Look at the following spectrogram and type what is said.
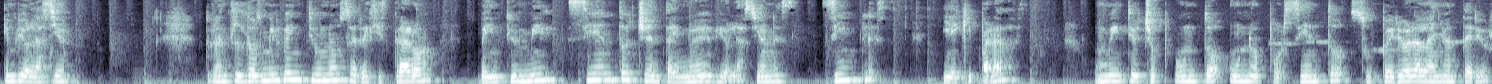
en violación. Durante el 2021 se registraron 21.189 violaciones simples y equiparadas un 28.1% superior al año anterior,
